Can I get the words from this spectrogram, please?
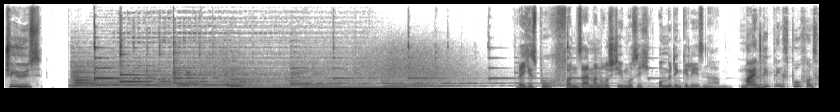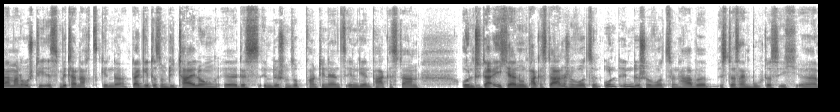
Tschüss. Welches Buch von Salman Rushdie muss ich unbedingt gelesen haben? Mein Lieblingsbuch von Salman Rushdie ist Mitternachtskinder. Da geht es um die Teilung äh, des indischen Subkontinents, Indien, Pakistan. Und da ich ja nun pakistanische Wurzeln und indische Wurzeln habe, ist das ein Buch, das ich, äh,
